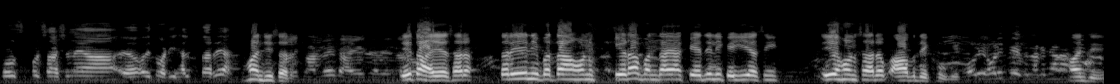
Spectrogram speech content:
ਪੁਲਿਸ ਪ੍ਰਸ਼ਾਸਨ ਆ ਇਹ ਤੁਹਾਡੀ ਹੈਲਪ ਕਰ ਰਿਹਾ? ਹਾਂਜੀ ਸਰ ਇਹ ਤਾਂ ਆਏ ਆ ਸਰ ਸਰ ਇਹ ਨਹੀਂ ਪਤਾ ਹੁਣ ਕਿਹੜਾ ਬੰਦਾ ਆ ਕਿਹਦੇ ਲਈ ਕਹੀਏ ਅਸੀਂ। ਇਹ ਹੁਣ ਸਰ ਆਪ ਦੇਖੋਗੇ। ਹੌਲੀ ਹੌਲੀ ਭੇਤ ਲੱਗ ਜਾਣਾ। ਹਾਂਜੀ।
